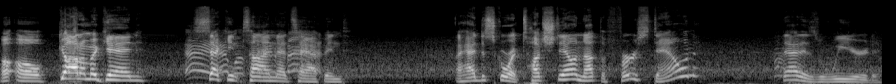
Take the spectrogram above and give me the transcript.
Uh-oh, got him again. Second time that's happened. I had to score a touchdown, not the first down? That is weird.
